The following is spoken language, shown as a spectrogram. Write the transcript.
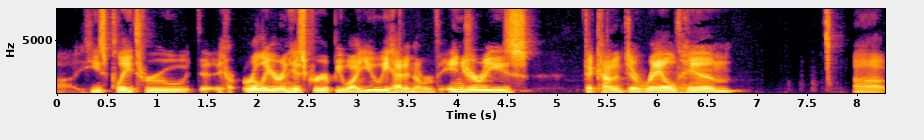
uh, he's played through uh, earlier in his career at BYU. He had a number of injuries that kind of derailed him uh,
